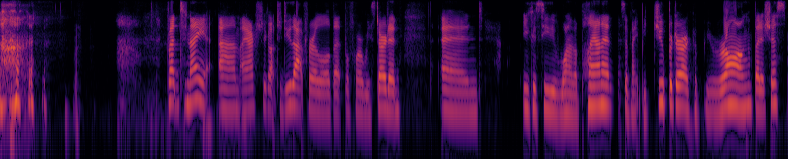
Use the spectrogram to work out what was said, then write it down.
But tonight, um, I actually got to do that for a little bit before we started, and you could see one of the planets. It might be Jupiter. I could be wrong, but it's just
